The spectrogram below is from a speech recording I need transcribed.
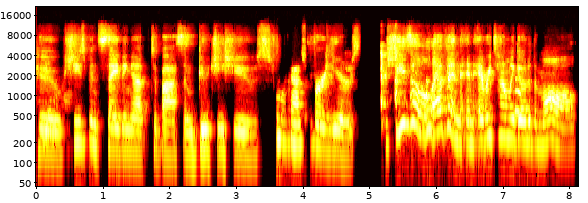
who Yeah. she's been saving up to buy some Gucci shoes Oh my gosh. for years. She's 11, and every time we go to the mall,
